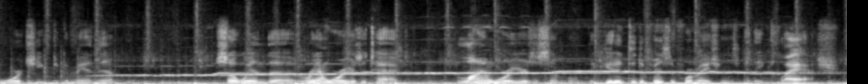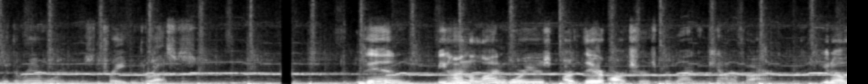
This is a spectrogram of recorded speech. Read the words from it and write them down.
war chief to command them. So when the Ram Warriors attacked, Lion Warriors assemble, they get into defensive formations, and they clash with the Ram Warriors trading thrusts. Then, behind the Lion Warriors are their archers providing counterfire. you know,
